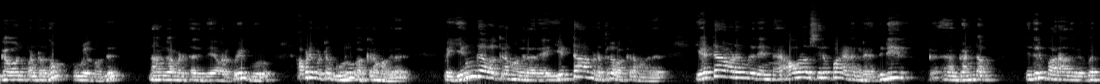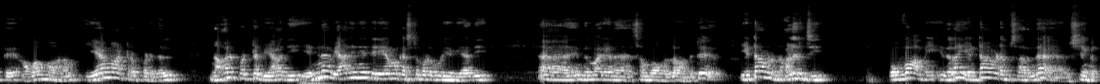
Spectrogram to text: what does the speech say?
கவர்ன் பண்ணுறதும் உங்களுக்கு வந்து நான்காம் இடத்த அதிபதியாக வரக்கூடிய குரு. அப்படிப்பட்ட குரு வக்கரமாகிறாரு. இப்போ எங்கே வக்கரமாகிறாரு? எட்டாம் இடத்துல வக்கரமாகிறாரு. எட்டாம் இடம்ன்றது என்ன? அவ்வளோ சிறப்பான இடம் கிடையாது. திடீர் கண்டம். எதிர்பாராத விபத்து அவமானம் ஏமாற்றப்படுதல் நாள்பட்ட வியாதி என்ன வியாதினே தெரியாமல் கஷ்டப்படக்கூடிய வியாதி இந்த மாதிரியான சம்பவங்கள்லாம் வந்துட்டு எட்டாம் இடம் அலர்ஜி ஒவ்வாமை இதெல்லாம் எட்டாம் இடம் சார்ந்த விஷயங்கள்.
